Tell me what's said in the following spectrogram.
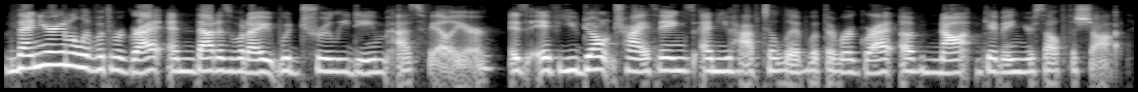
then you're going to live with regret and that is what I would truly deem as failure. Is if you don't try things and you have to live with the regret of not giving yourself the shot.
